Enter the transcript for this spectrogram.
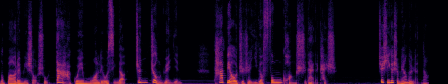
lobotomy 手术大规模流行的真正原因。它标志着一个疯狂时代的开始。这是一个什么样的人呢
